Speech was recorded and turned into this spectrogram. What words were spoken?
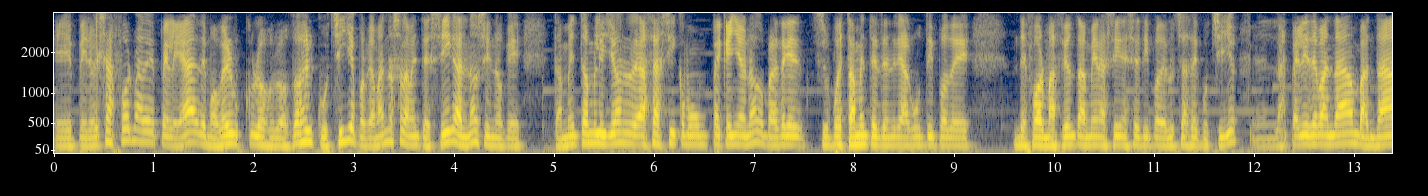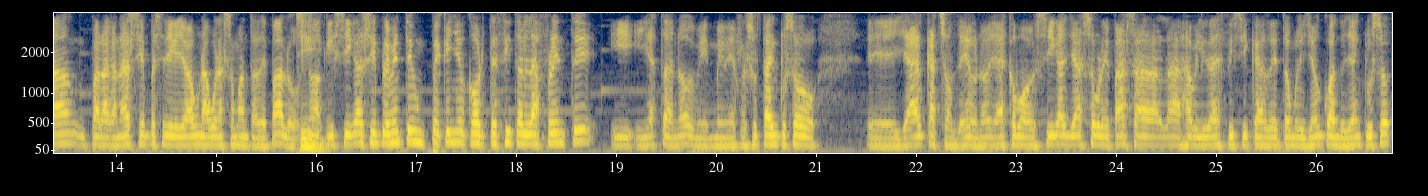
Eh, pero esa forma de pelear, de mover los, dos el cuchillo, porque además no solamente sigan, ¿no? Sino que también Tommy Lee Jones le hace así como un pequeño, ¿no? Parece que supuestamente tendría algún tipo de, de formación también así en ese tipo de luchas de cuchillo. En las pelis de Van Damme, Van Damme para ganar siempre se tiene que llevar una buena somanta de palo. ¿no? Aquí siga simplemente un pequeño cortecito en la frente y, ya está, ¿no? me resulta incluso eh, ya el cachondeo, ¿no? Ya es como Seagal ya sobrepasa las habilidades físicas de Tommy Lee Jones cuando ya incluso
